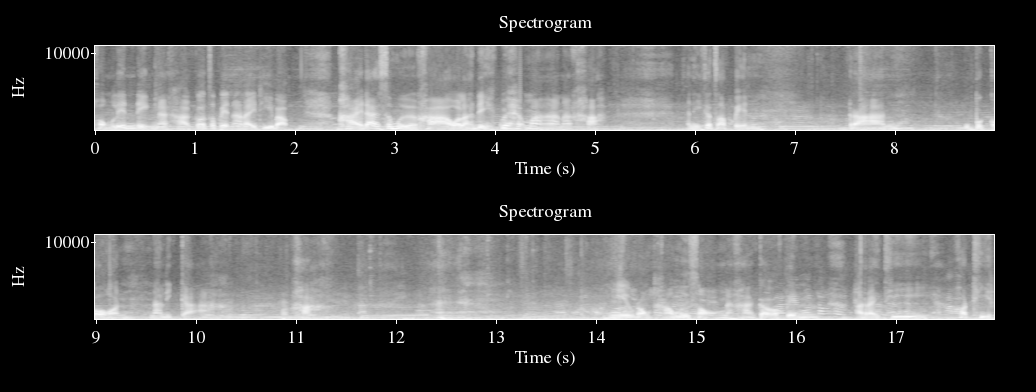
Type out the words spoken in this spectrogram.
ของเล่นเด็กนะคะ ก็จะเป็นอะไรที่แบบขายได้เสมอค่ะเวลาเด็กแวะมานะคะ อันนี้ก็จะเป็นร้านอุปกรณ์นาฬิกาค่ะนี่รองเท้ามือสองนะคะ ก็เป็นอะไรที่ฮอตฮิต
